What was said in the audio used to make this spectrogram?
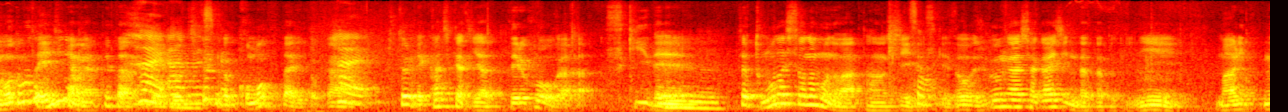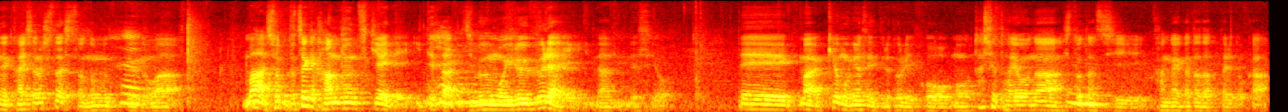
もともとエンジニアもやってたんで、はいあどっちかというとこもったりとか、はい。一人でカチカチやってる方が好きで、それ友達と飲むのは楽しいですけど自分が社会人だった時に周り、ね、会社の人たちと飲むっていうのは、まあしょぶっちゃけ半分付き合いでいてたはい。自分もいるぐらいなんですよ。でまあ今日も皆さん言ってる通りこうもう多種多様な人たち、考え方だったりとか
